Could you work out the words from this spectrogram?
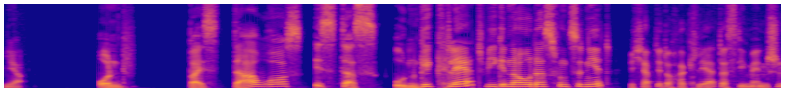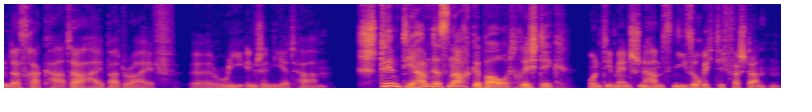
Ja. Und bei Star Wars ist das ungeklärt, wie genau das funktioniert? Ich habe dir doch erklärt, dass die Menschen das Rakata Hyperdrive äh, re-engineert haben. Stimmt, die haben das nachgebaut, richtig. Und die Menschen haben es nie so richtig verstanden.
